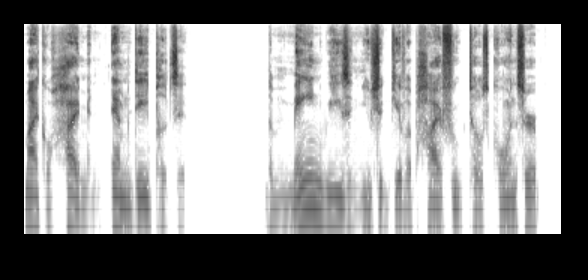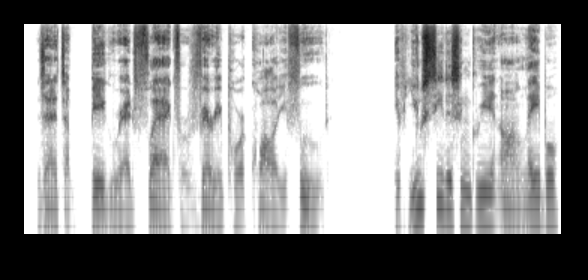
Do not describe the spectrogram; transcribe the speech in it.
Michael Hyman, MD, puts it, the main reason you should give up high fructose corn syrup is that it's a big red flag for very poor quality food. If you see this ingredient on a label,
